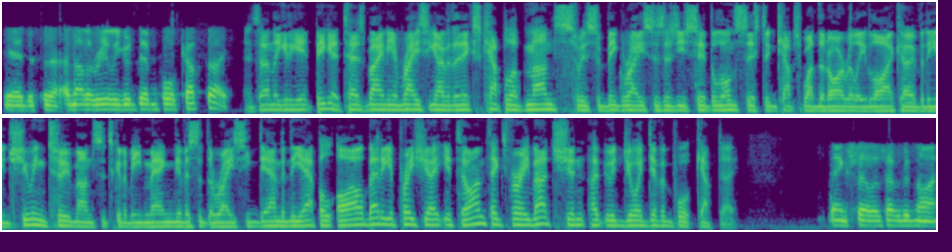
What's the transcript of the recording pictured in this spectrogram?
yeah, just a, another really good Devonport Cup day. It's only going to get bigger, Tasmanian racing over the next couple of months with some big races. As you said, the Launceston Cup's one that I really like over the ensuing two months. It's going to be magnificent, the racing down in the Apple Isle. Matty, appreciate your time. Thanks very much and hope you enjoyed Devonport Cup Day. Thanks, fellas. Have a good night.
